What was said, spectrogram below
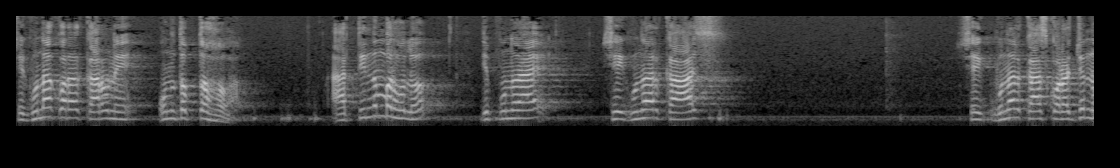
সেই গুণা করার কারণে অনুতপ্ত হওয়া। আর তিন নম্বর হলো, যে পুনরায় সেই গুনার কাজ, সেই গুনার কাজ করার জন্য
